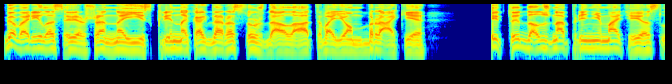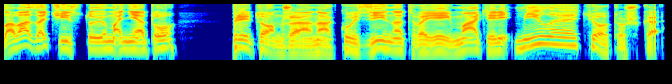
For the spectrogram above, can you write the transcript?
говорила совершенно искренно, когда рассуждала о твоем браке, и ты должна принимать ее слова за чистую монету. При том же она кузина твоей матери, милая тетушка.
